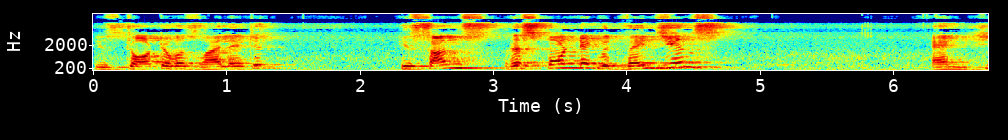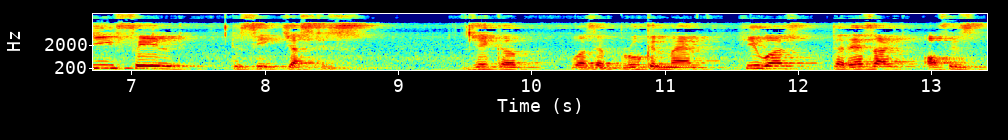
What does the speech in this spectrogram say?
His daughter was violated. His sons responded with vengeance. And he failed to seek justice. Jacob was a broken man he was the result of his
